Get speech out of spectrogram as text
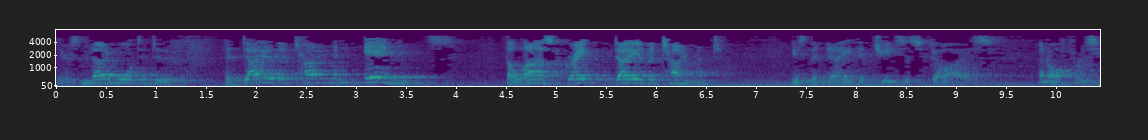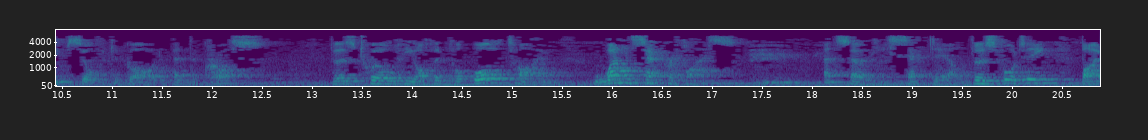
There is no more to do. The Day of Atonement ends. The last great Day of Atonement is the day that Jesus dies and offers himself to God at the cross. Verse 12, he offered for all time one sacrifice. And so he sat down. Verse 14, by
